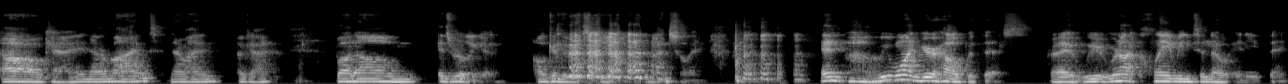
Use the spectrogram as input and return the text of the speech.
Oh, okay. Never mind. Never mind. Okay. But um, it's really good. I'll give the recipe eventually. And we want your help with this, right? We, we're not claiming to know anything.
